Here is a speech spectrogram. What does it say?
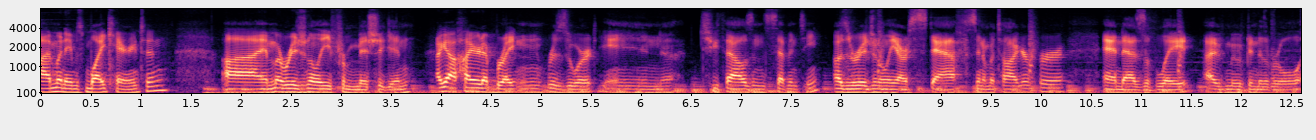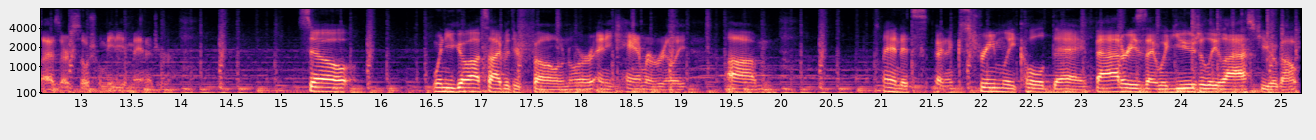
Hi, my name is Mike Harrington. I'm originally from Michigan. I got hired at Brighton Resort in 2017. I was originally our staff cinematographer, and as of late, I've moved into the role as our social media manager. So, when you go outside with your phone or any camera, really, um, and it's an extremely cold day, batteries that would usually last you about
